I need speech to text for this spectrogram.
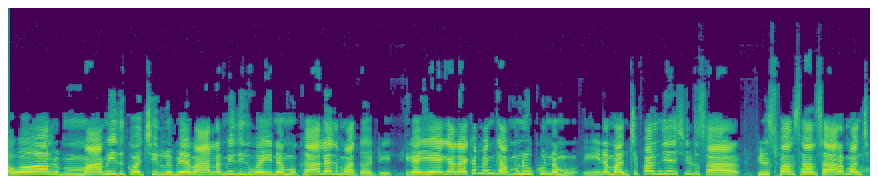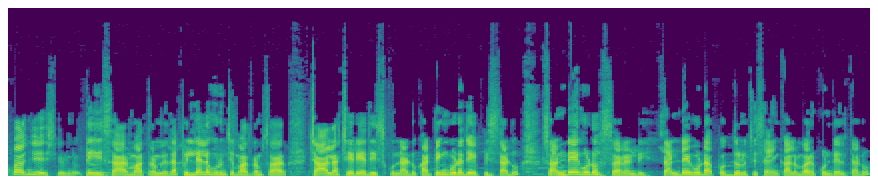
ఓ వాళ్ళు మా మీదకి వచ్చిర్రు మేము వాళ్ళ మీదకి పోయినాము కాలేదు మాతోటి. ఇక చేయగలేక మేము గమ్మునుకున్నాము. ఈయన మంచి పని చేసిండు సార్. ప్రిన్సిపాల్ సార్ సార్ మంచి పని చేసిండు. ఈ సార్ మాత్రం లేదా? పిల్లల గురించి మాత్రం సార్ చాలా చర్య తీసుకున్నాడు. కటింగ్ కూడా చేపిస్తాడు. సండే కూడా వస్తారండి. సండే కూడా పొద్దు నుంచి సాయంకాలం వరకు ఉండి వెళ్తారు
